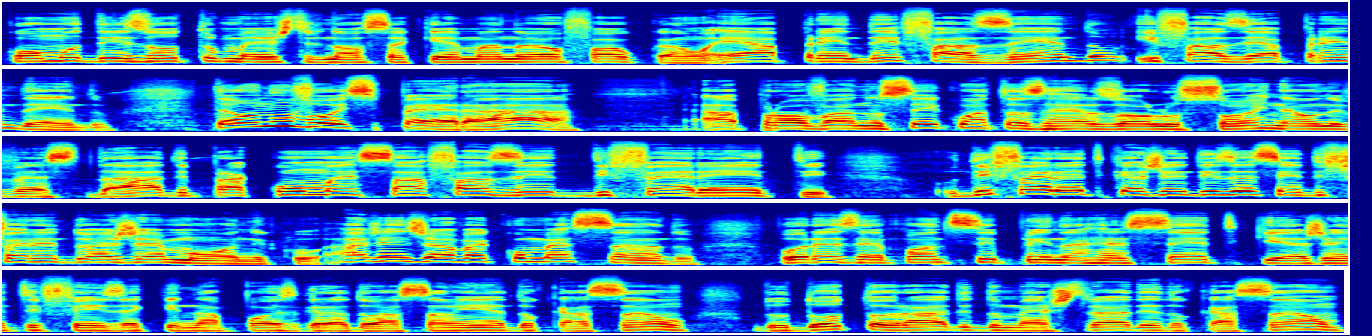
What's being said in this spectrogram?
como diz outro mestre nosso aqui, Emanuel Falcão, é aprender fazendo e fazer aprendendo. Então eu não vou esperar aprovar não sei quantas resoluções na universidade para começar a fazer diferente. O diferente que a gente diz assim, diferente do hegemônico, a gente já vai começando. Por exemplo, uma disciplina recente que a gente fez aqui na pós-graduação em educação, do doutorado e do mestrado em educação,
